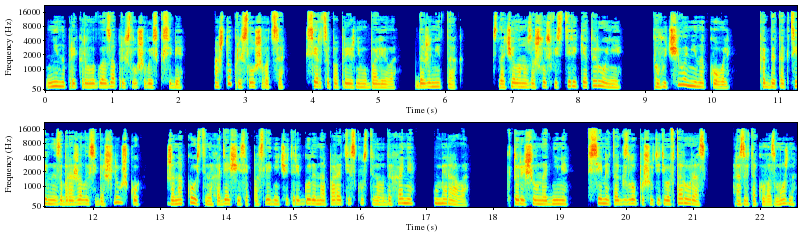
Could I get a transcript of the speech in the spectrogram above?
Нина прикрыла глаза, прислушиваясь к себе. А что прислушиваться? Сердце по-прежнему болело. Даже не так. Сначала оно зашлось в истерике от иронии. Получила Нина Коваль. Когда-то активно изображала себя шлюшку, жена Кости, находящаяся последние четыре года на аппарате искусственного дыхания, умирала. Кто решил над ними всеми так зло пошутить во второй раз? Разве такое возможно?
